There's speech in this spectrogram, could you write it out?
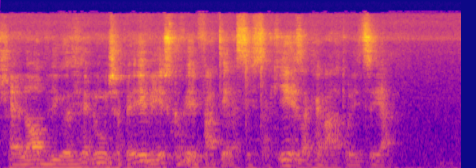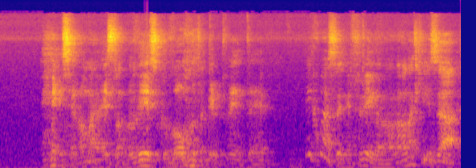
c'è l'obbligo di denuncia per i vescovi, infatti è la stessa Chiesa che va alla polizia. E se no mi arrestano il vescovo oltre che il prete. E qua se ne fregano, no? La Chiesa,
